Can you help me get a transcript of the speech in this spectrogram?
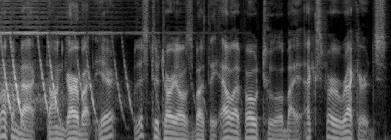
Welcome back, Don Garbutt here. This tutorial is about the LFO tool by Xfer Records.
